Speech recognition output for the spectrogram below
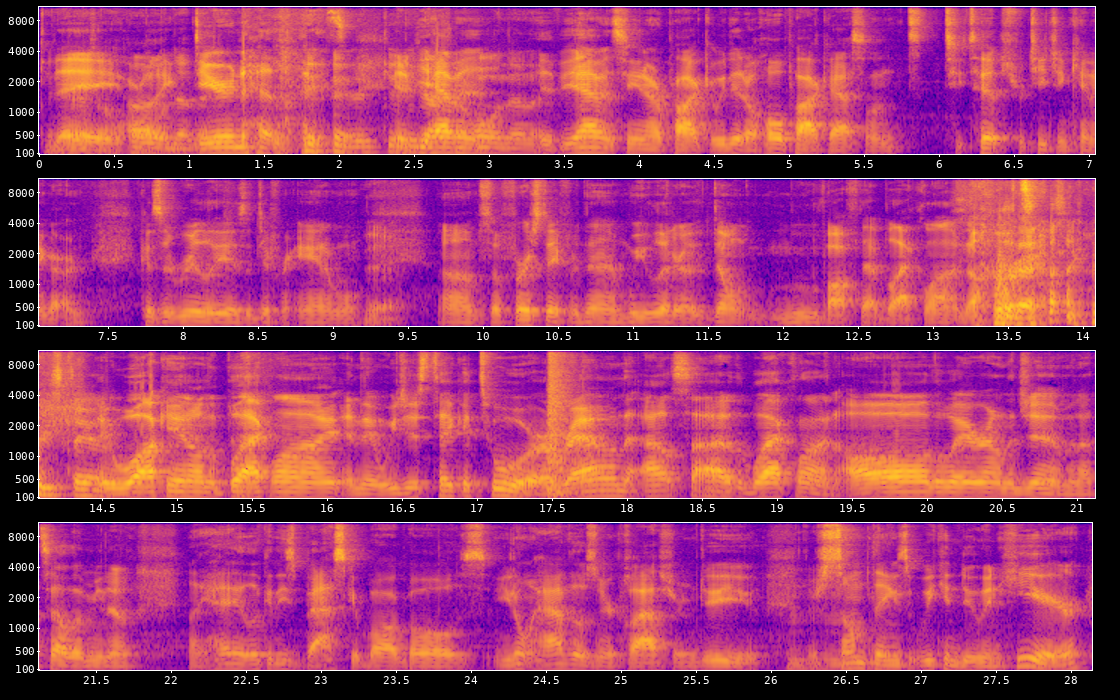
they are like deer in headlights. if you haven't, if you haven't seen our podcast, we did a whole podcast on t- tips for teaching kindergarten because it really is a different animal. Yeah. Um, so first day for them, we literally don't move off that black line the whole time. they walk in on the black line, and then we just take a tour around the outside of the black line, all the way around the gym. And I tell them, you know, like, hey, look at these basketball goals. You don't have those in your classroom, do you? Mm-hmm. There's some things that we can do in here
